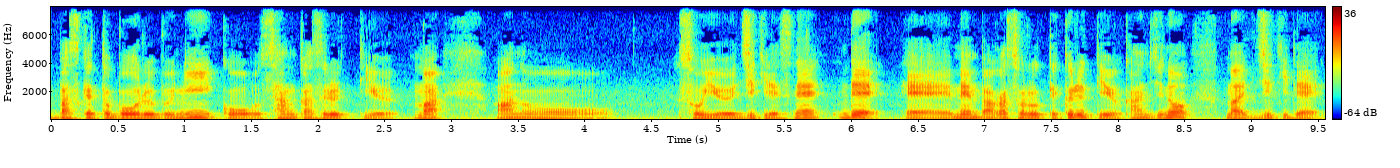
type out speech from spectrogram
ー、バスケットボール部にこう参加するっていう、まあ、あのーそういう時期ですね。で、えー、メンバーが揃ってくるっていう感じの、まあ、時期で、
